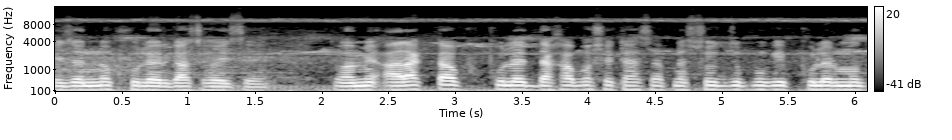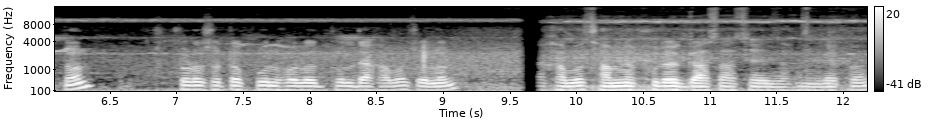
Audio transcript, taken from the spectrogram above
এই জন্য ফুলের গাছ হয়েছে। তো আমি আর একটা ফুলের দেখাবো, সেটা হচ্ছে আপনার সূর্যমুখী ফুলের মতন। ছোট ছোট ফুল, হলুদ ফুল দেখাবো, চলুন। দেখাবো, সামনে ফুলের গাছ আছে যখন দেখুন,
